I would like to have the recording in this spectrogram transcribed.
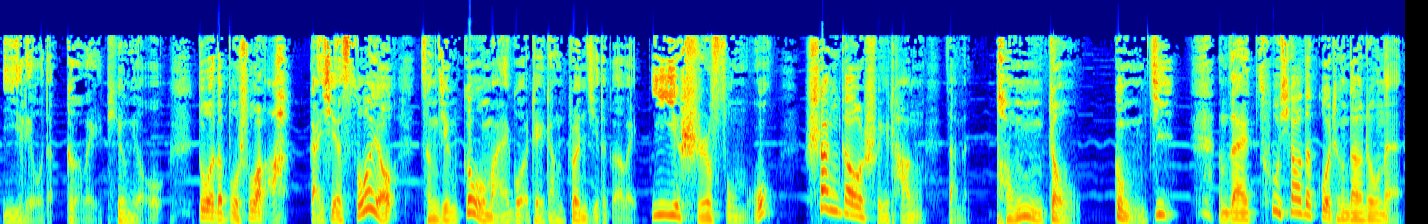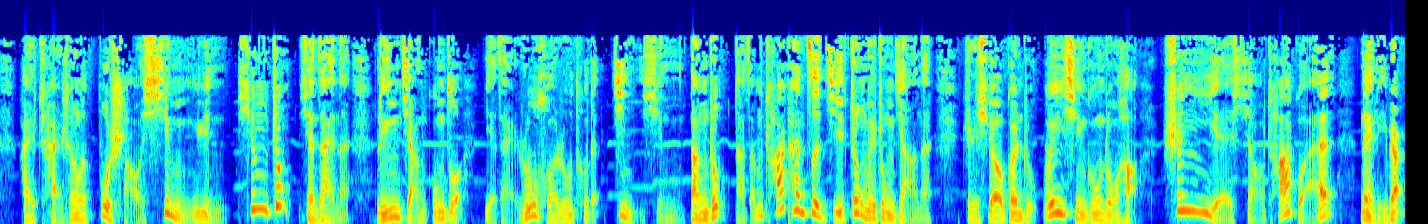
一流的各位听友，多的不说了啊！感谢所有曾经购买过这张专辑的各位衣食父母。山高水长，咱们同舟共济。在促销的过程当中呢，还产生了不少幸运听众。现在呢，领奖工作也在如火如荼的进行当中。那咱们查看自己中没中奖呢？只需要关注微信公众号“深夜小茶馆”，那里边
